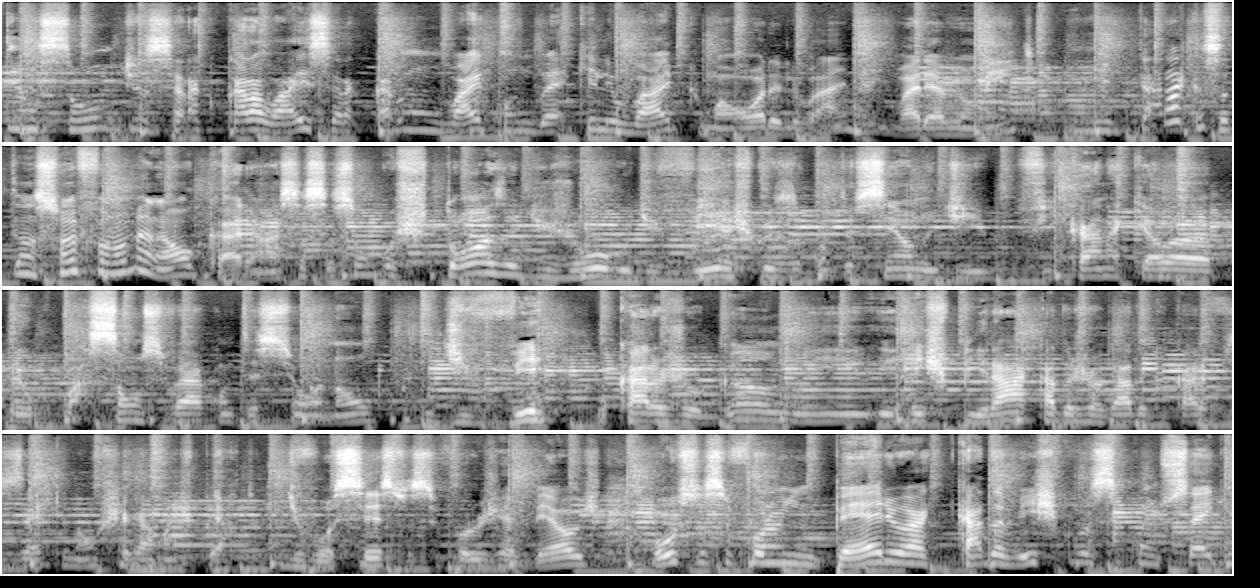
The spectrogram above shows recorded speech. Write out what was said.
tensão de será que o cara vai, será que o cara não vai, quando é que ele vai, porque uma hora ele vai, né? Invariavelmente. E caraca, essa tensão é fenomenal, cara. É uma sensação gostosa de jogo, de ver as coisas acontecendo, de ficar naquela preocupação se vai acontecer ou não, de ver o cara jogando e, e respirar cada jogada que o cara fizer que não chegar mais perto de você, se você for os rebeldes, ou se você for um império, a cada vez que você consegue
